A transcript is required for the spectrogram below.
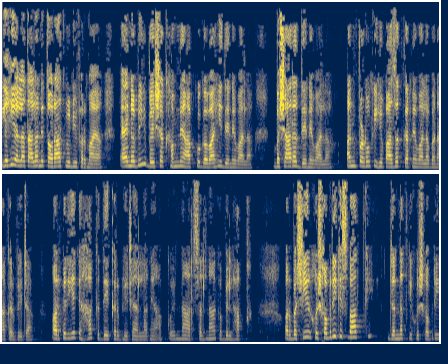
یہی اللہ تعالیٰ نے تورات میں بھی فرمایا، اے نبی، بے شک ہم نے آپ کو گواہی دینے والا، بشارت دینے والا، ان پڑھوں کی حفاظت کرنے والا بنا کر بھیجا، اور پھر یہ کہ حق دے کر بھیجا اللہ نے آپ کو، انا ارسلنا کا بالحق۔ اور بشیر خوشخبری کس بات کی؟ جنت کی خوشخبری،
